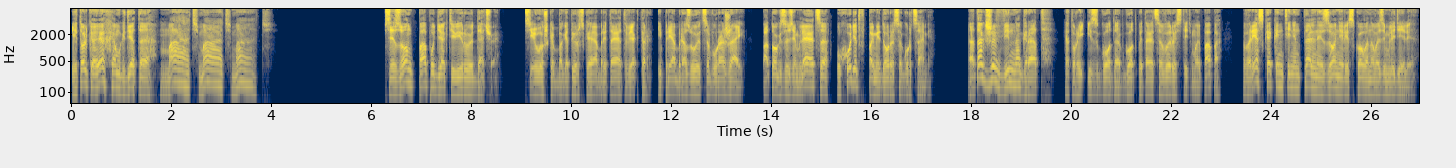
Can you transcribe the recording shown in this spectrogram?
И только эхом где-то «Мать, мать, мать». В сезон папу деактивирует дача. Силушка богатырская обретает вектор и преобразуется в урожай, поток заземляется, уходит в помидоры с огурцами. А также в виноград, который из года в год пытается вырастить мой папа в резко-континентальной зоне рискованного земледелия.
